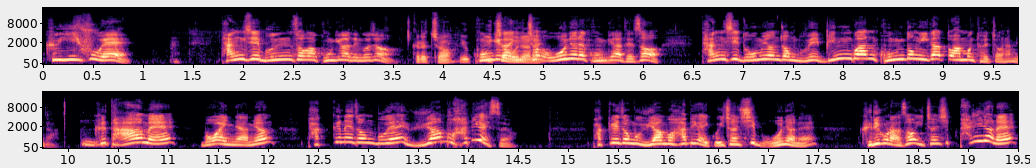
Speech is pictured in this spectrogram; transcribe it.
그 이후에 당시의 문서가 공개가 된 거죠. 그렇죠. 육- 공개가 2005년에. 2005년에 공개가 돼서 당시 노무현 정부의 민관 공동위가 또 한 번 결정을 합니다. 그 다음에 뭐가 있냐면 박근혜 정부의 위안부 합의가 있어요. 박근혜 정부 위안부 합의가 있고 2015년에 그리고 나서 2018년에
